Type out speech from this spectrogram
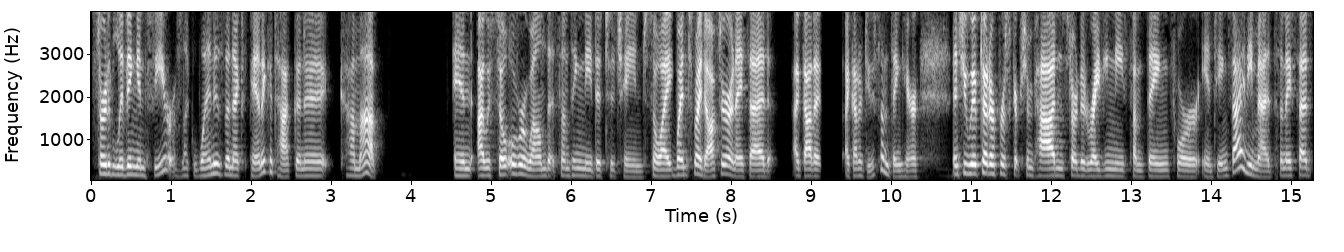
started living in fear of like, when is the next panic attack going to come up? And I was so overwhelmed that something needed to change. So I went to my doctor and I said, I got to I got to do something here. And she whipped out her prescription pad and started writing me something for anti anxiety meds. And I said,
